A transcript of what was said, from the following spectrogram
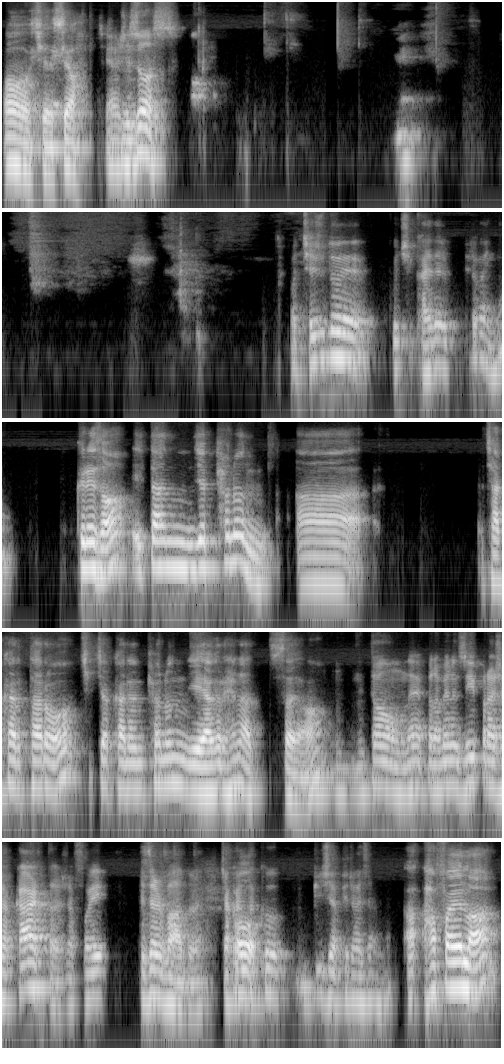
어, 주 예수요. Senhor Jesus. 뭐 제주도에 굳이 가야 될 필요가 있나? 그래서 일단 이제 표는 아, 자카르타로 직접 가는 표는 예약을 해놨어요. Então, né, pelo menos ir para Jacarta já foi reservado, né? Jacarta Oh. que já pirajá. 아, 하파엘라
